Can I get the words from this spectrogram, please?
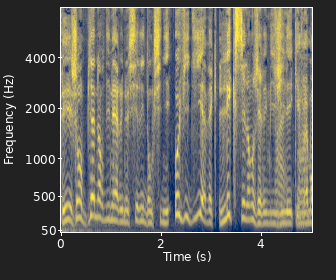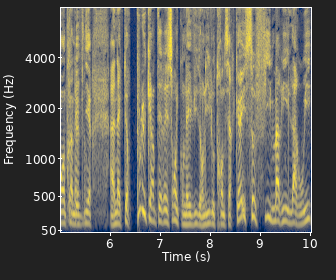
Des gens bien ordinaires, une série donc signée Ovidie avec l'excellent Jérémy ouais, Gillet qui est ouais, vraiment en train de devenir un acteur plus qu'intéressant et qu'on avait vu dans l'île aux 30 cercueils, Sophie Marie Laroui,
